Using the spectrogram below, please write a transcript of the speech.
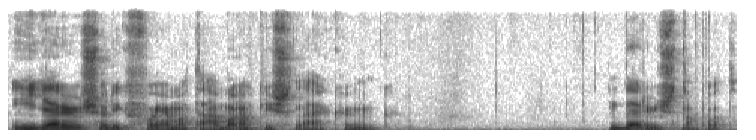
így erősödik folyamatában a kis lelkünk. Дарюш на пот.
